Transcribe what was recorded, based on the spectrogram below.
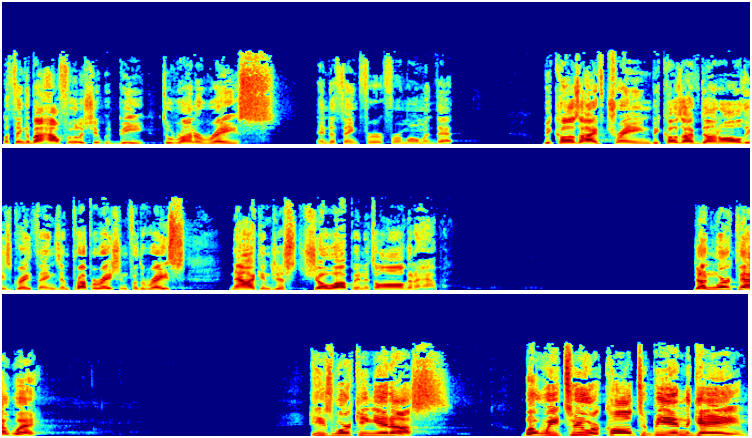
But think about how foolish it would be to run a race and to think for, for a moment that because I've trained, because I've done all these great things in preparation for the race, now I can just show up and it's all going to happen. Doesn't work that way. He's working in us. But we too are called to be in the game,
